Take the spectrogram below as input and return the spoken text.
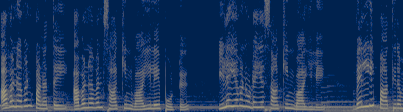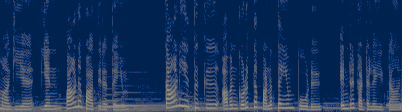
அவனவன் பணத்தை அவனவன் சாக்கின் வாயிலே போட்டு இளையவனுடைய சாக்கின் வாயிலே வெள்ளி பாத்திரமாகிய என் பான பாத்திரத்தையும் தானியத்துக்கு அவன் கொடுத்த பணத்தையும் போடு என்று கட்டளையிட்டான்.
